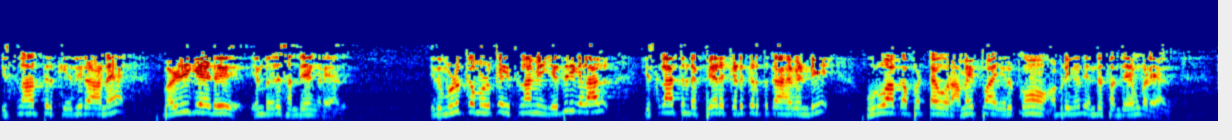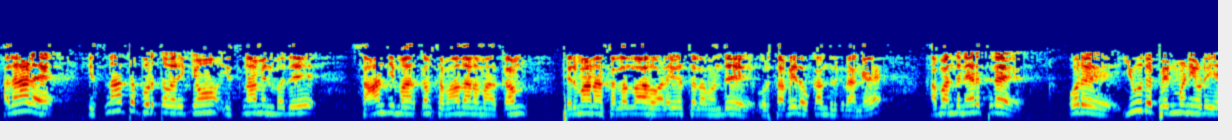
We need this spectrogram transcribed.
இஸ்லாத்திற்கு எதிரான வழிகேடு என்பதில் சந்தேகம் கிடையாது. இது முழுக்க முழுக்க இஸ்லாமிய எதிரிகளால் இஸ்லாத்தினுடைய பேரை கெடுக்கிறதுக்காக வேண்டி உருவாக்கப்பட்ட ஒரு அமைப்பா இருக்கும் அப்படிங்கிறது எந்த சந்தேகமும் கிடையாது. அதனால இஸ்லாத்தை பொறுத்த வரைக்கும் இஸ்லாம் என்பது சாந்தி மார்க்கம் சமாதான மார்க்கம். பெருமானா சல்லல்லாஹு அலைவசலம் வந்து ஒரு சபையில உட்கார்ந்து இருக்கிறாங்க அப்ப அந்த நேரத்துல ஒரு யூத பெண்மணியுடைய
